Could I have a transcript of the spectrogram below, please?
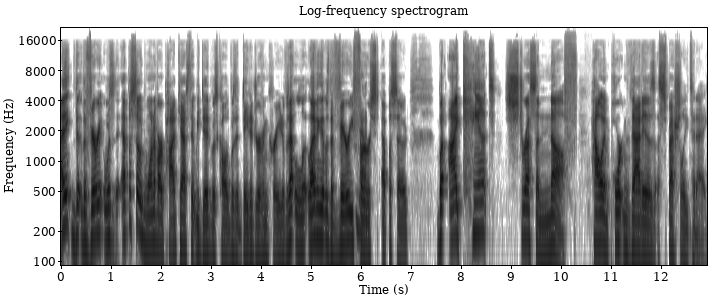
i think the, the very was episode one of our podcast that we did was called was it data driven creative was that i think that was the very first yeah. episode but i can't stress enough how important that is especially today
